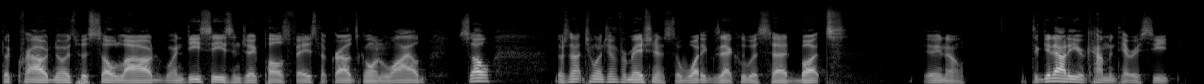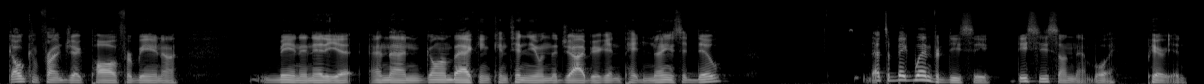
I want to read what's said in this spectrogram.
The crowd noise was so loud when DC's in Jake Paul's face. The crowd's going wild. So there's not too much information as to what exactly was said, but you know, to get out of your commentary seat, go confront Jake Paul for being a being an idiot, and then going back and continuing the job you're getting paid millions to do. That's a big win for DC. DC's on that boy. Period.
